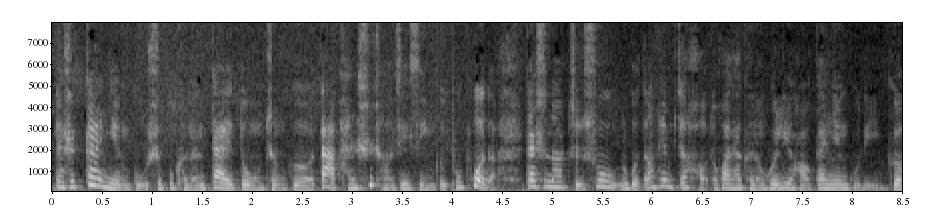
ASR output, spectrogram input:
但是概念股是不可能带动整个大盘市场进行一个。突破的，但是呢，指数如果当天比较好的话，它可能会利好概念股的一个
